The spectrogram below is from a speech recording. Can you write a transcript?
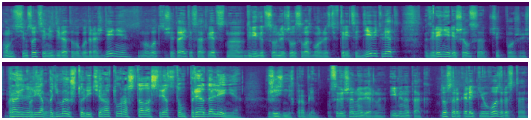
Он 779 года рождения. Ну вот, считайте, соответственно, двигаться он лишился возможности в 39 лет, зрение лишился чуть позже. Правильно ли я понимаю, что литература стала средством преодоления жизненных проблем. Совершенно верно. Именно так. До 40-летнего возраста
